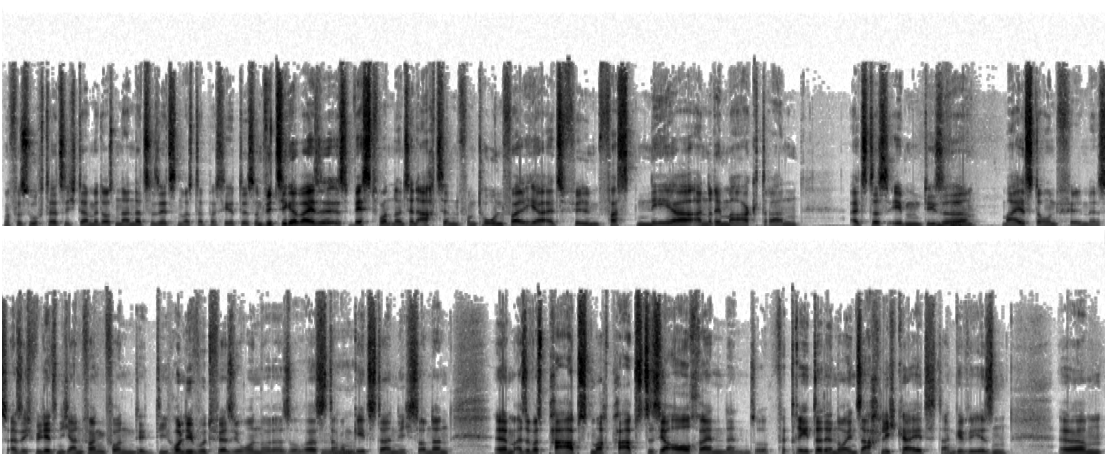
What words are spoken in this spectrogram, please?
man versucht hat, sich damit auseinanderzusetzen, was da passiert ist. Und witzigerweise ist Westfront 1918 vom Tonfall her als Film fast näher an Remarque dran, als das eben diese. Mhm Milestone-Film ist. Also ich will jetzt nicht anfangen von die, die Hollywood-Version oder sowas, mhm. darum geht es da nicht, sondern ähm, also was Papst macht, Papst ist ja auch ein, ein so Vertreter der neuen Sachlichkeit dann gewesen. Ähm,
